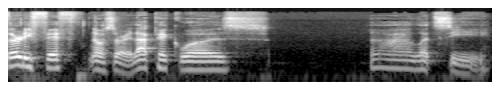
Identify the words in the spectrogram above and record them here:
35th. No, sorry, that pick was. Uh, let's see.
